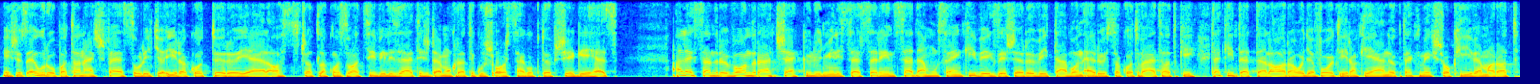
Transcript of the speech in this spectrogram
és az Európa Tanács felszólítja Irakot törölje el azt csatlakozva a civilizált és demokratikus országok többségéhez. Alexandre Vondra, cseh külügyminiszter szerint Saddam Hussein kivégzése rövid távon erőszakot válthat ki, tekintettel arra, hogy a volt iraki elnöknek még sok híve maradt,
